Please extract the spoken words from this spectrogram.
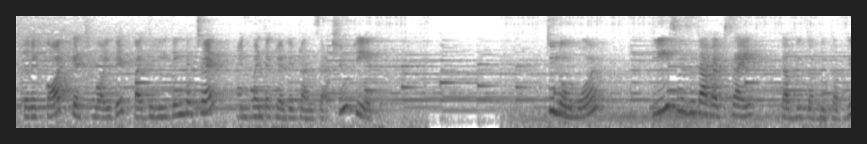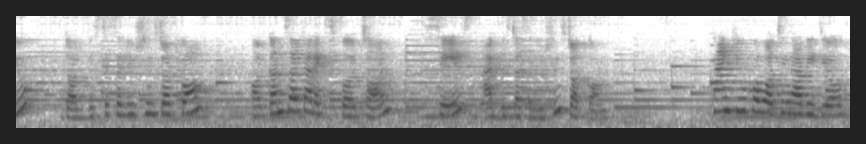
The record gets voided by deleting the check and vendor credit transaction created. To know more, Please visit our website www.bistasolutions.com or consult our experts on sales at bistasolutions.com. Thank you for watching our video.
